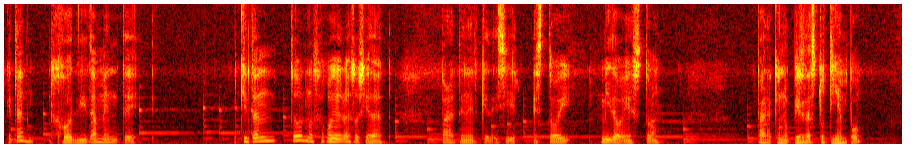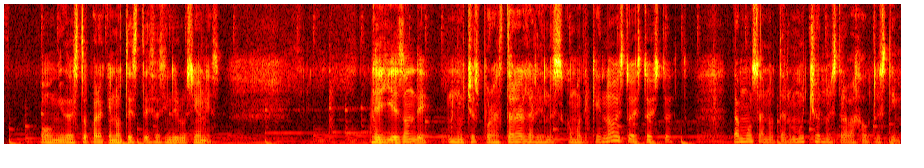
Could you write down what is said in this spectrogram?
qué tan jodidamente, qué tanto nos ha jodido la sociedad para tener que decir, estoy, mido esto para que no pierdas tu tiempo, o mido esto para que no te estés haciendo ilusiones. Ahí es donde muchos por estar alardeando es como de que no, esto, esto, esto, esto, vamos a notar mucho nuestra baja autoestima.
